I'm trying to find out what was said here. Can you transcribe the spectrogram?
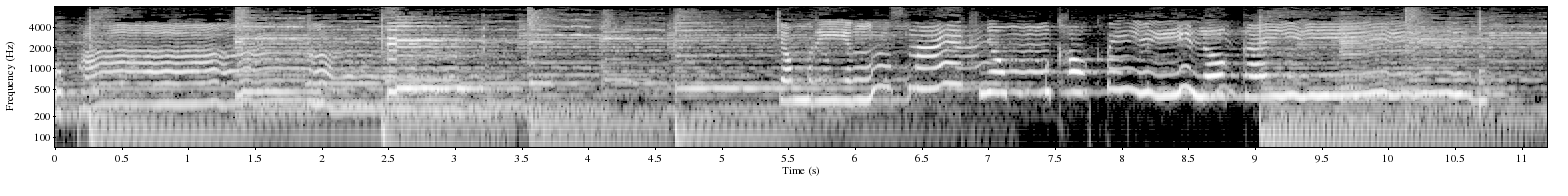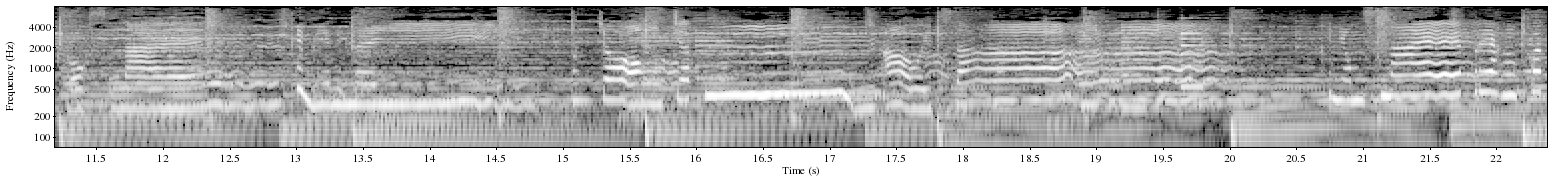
បូផាចម្រៀងស្នេហ៍ខ្ញុំខុសពីលោកីខុសស្នេហ៍គ្មានន័យចងចិត្តឲ្យផ្សាខ្ញុំស្នេហ៍ព្រះពិត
